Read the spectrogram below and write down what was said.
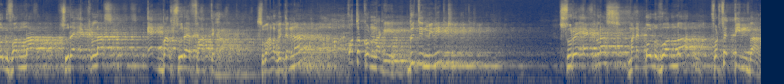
কলফাল্লা সুরা একলাস একবার সুরায় ফাতেহা। সুবহানাল্লাহ কইতেন না? কতক্ষণ লাগে? দুই, তিন মিনিট? সুরে একলাস মানে কলহু পড়ছে তিনবার।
